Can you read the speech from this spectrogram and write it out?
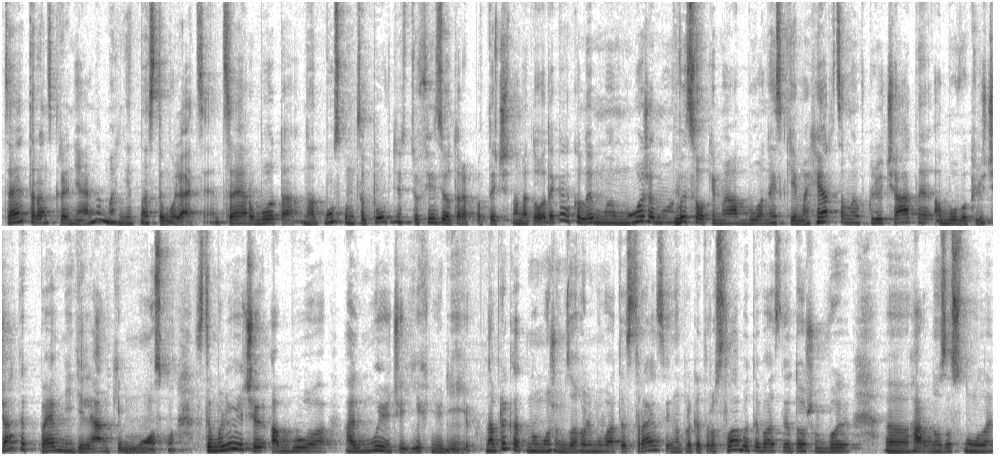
Це транскраніальна магнітна стимуляція. Це робота над мозком, це повністю фізіотерапевтична методика, коли ми можемо високими або низькими герцами включати або виключати певні ділянки мозку, стимулюючи або гальмуючи їхню дію. Наприклад, ми можемо загальмувати стрес і, наприклад, розслабити вас для того, щоб ви е, гарно заснули,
